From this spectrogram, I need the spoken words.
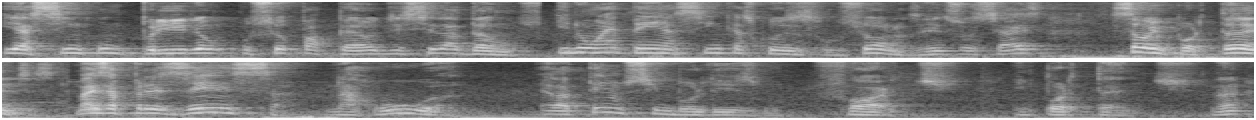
e assim cumpriram o seu papel de cidadãos. E não é bem assim que as coisas funcionam. As redes sociais são importantes, mas a presença na rua ela tem um simbolismo forte, importante. Né?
